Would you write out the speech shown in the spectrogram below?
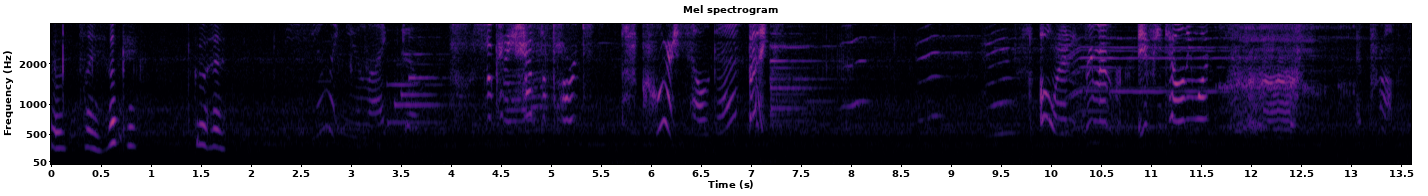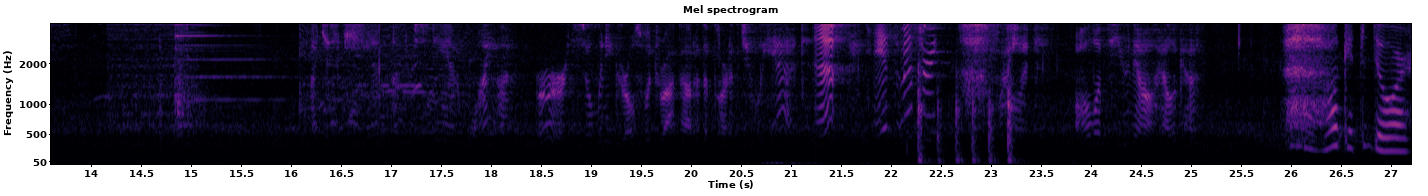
Let's play. Okay. Go ahead. So can I have the part? Of course, Helga. Thanks. You tell anyone, uh, I promise. I just can't understand why on earth so many girls would drop out of the part of Juliet. Oh, yep, it's a mystery. Well, it's all up to you now, Helga. I'll get the door.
